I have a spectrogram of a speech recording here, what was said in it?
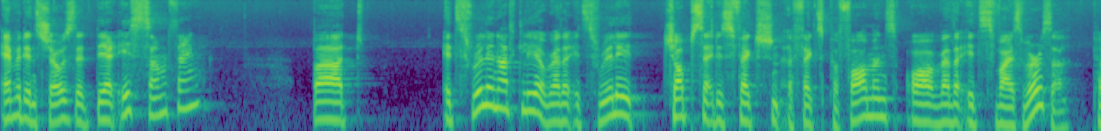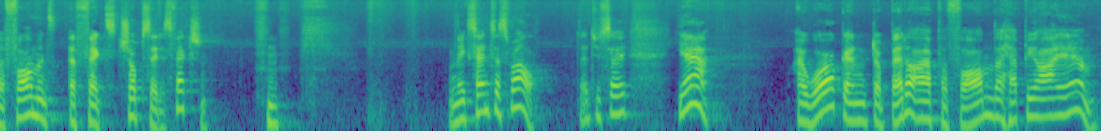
evidence shows that there is something, but it's really not clear whether it's really job satisfaction affects performance or whether it's vice versa. Performance affects job satisfaction. Makes sense as well. That you say, yeah, I work and the better I perform, the happier I am.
